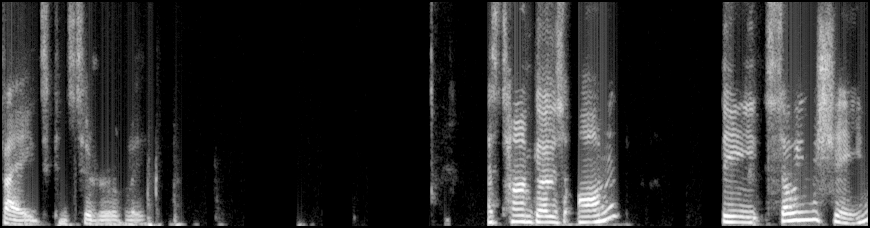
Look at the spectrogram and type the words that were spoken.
fades considerably. As time goes on, the sewing machine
